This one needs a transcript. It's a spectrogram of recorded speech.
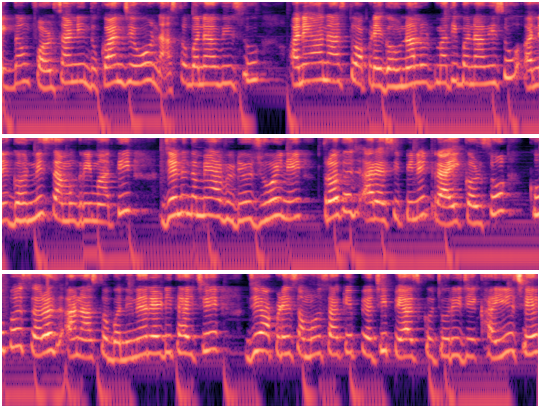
એકદમ ફરસાણની દુકાન જેવો નાસ્તો બનાવીશું અને આ નાસ્તો આપણે ઘઉંના લોટમાંથી બનાવીશું અને ઘરની સામગ્રીમાંથી જેને તમે આ વીડિયો જોઈને તરત જ આ રેસીપીને ટ્રાય કરશો. ખૂબ જ સરસ આ નાસ્તો બનીને રેડી થાય છે. જે આપણે સમોસા કે પછી પ્યાજ કચોરી જે ખાઈએ છીએ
